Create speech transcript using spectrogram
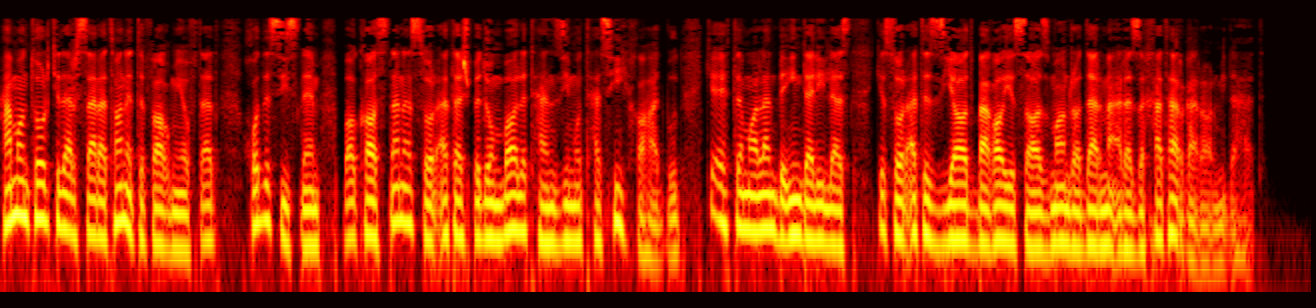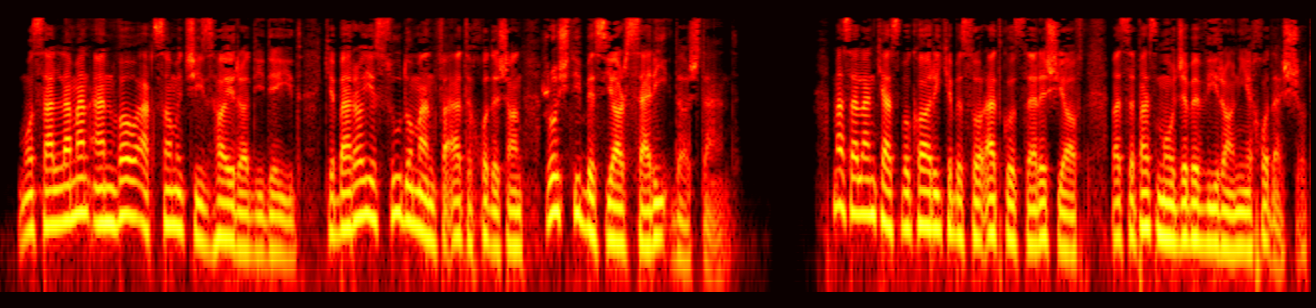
همانطور که در سرطان اتفاق میافتد خود سیستم با کاستن از سرعتش به دنبال تنظیم و تصحیح خواهد بود که احتمالاً به این دلیل است که سرعت زیاد بقای سازمان را در معرض خطر قرار می‌دهد. مسلما انواع و اقسام چیزهایی را دیده اید که برای سود و منفعت خودشان رشدی بسیار سریع داشتند. مثلا کسب و کاری که به سرعت گسترش یافت و سپس موجب ویرانی خودش شد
